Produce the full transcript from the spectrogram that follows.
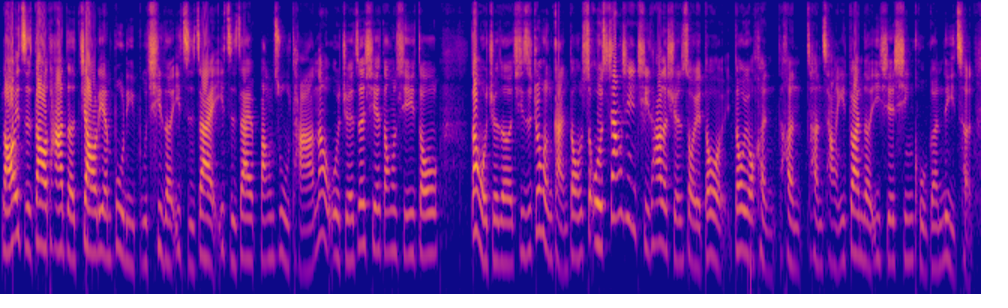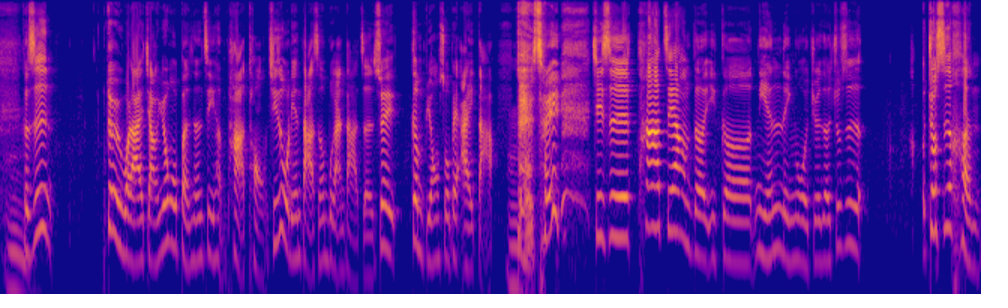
然后一直到他的教练不离不弃的一直在一直在帮助他。那我觉得这些东西都让我觉得其实就很感动。是我相信其他的选手也都有都有很很很长一段的一些辛苦跟历程。可是对于我来讲，因为我本身自己很怕痛，其实我连打针都不敢打针，所以更不用说被挨打。对，所以其实他这样的一个年龄，我觉得就是。就是很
